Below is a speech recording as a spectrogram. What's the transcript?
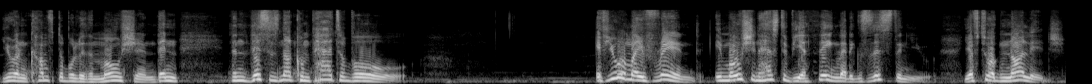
you're uncomfortable with emotion. Then then this is not compatible if you are my friend emotion has to be a thing that exists in you you have to acknowledge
